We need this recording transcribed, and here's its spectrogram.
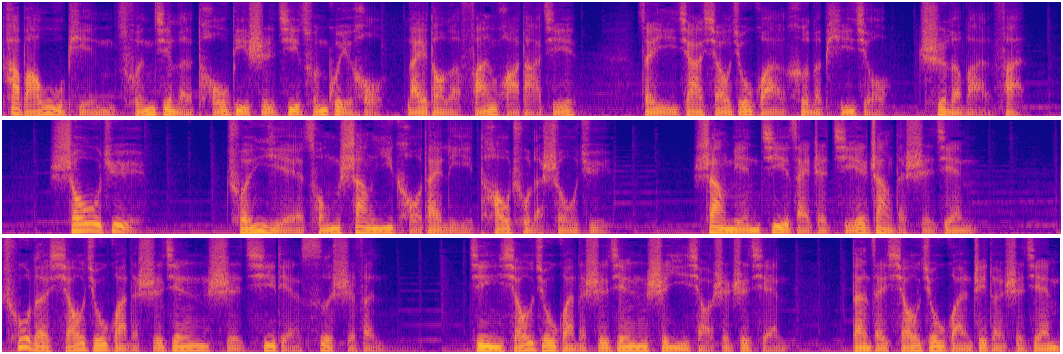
他把物品存进了投币式寄存柜后，来到了繁华大街，在一家小酒馆喝了啤酒，吃了晚饭。收据，纯野从上衣口袋里掏出了收据，上面记载着结账的时间。出了小酒馆的时间是七点四十分，进小酒馆的时间是一小时之前，但在小酒馆这段时间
